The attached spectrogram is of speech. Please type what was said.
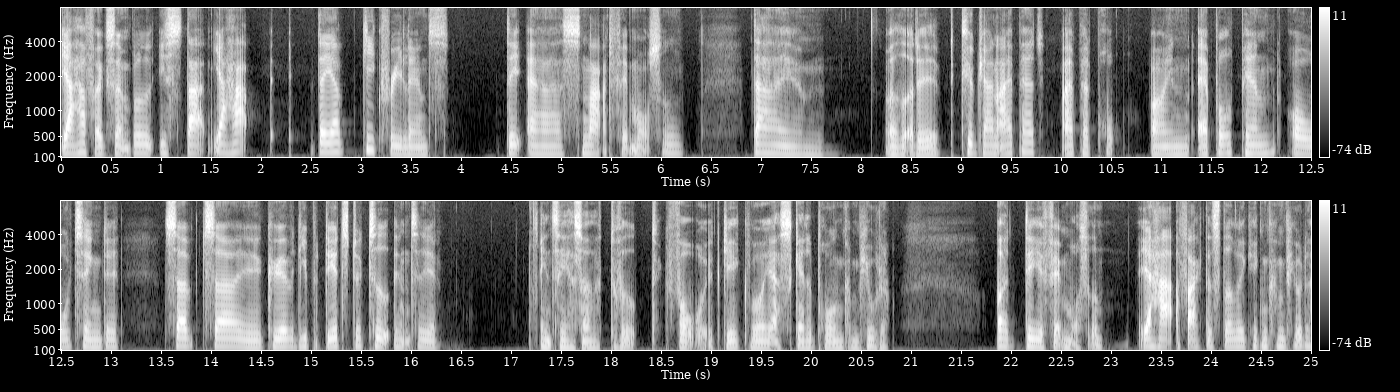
jeg har for eksempel i start, jeg har, da jeg gik freelance, det er snart fem år siden, der øhm, hvad hedder det, købte jeg en iPad, iPad Pro og en Apple Pen, og tænkte, så, så øh, kører vi lige på det et stykke tid, indtil, indtil jeg så, du ved, får et gig, hvor jeg skal bruge en computer. Og det er fem år siden. Jeg har faktisk stadigvæk ikke en computer.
